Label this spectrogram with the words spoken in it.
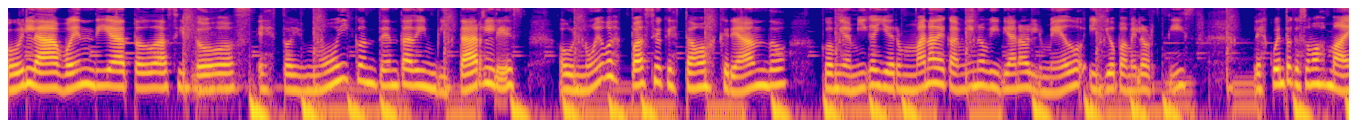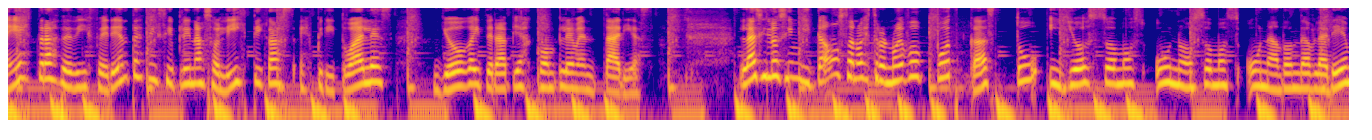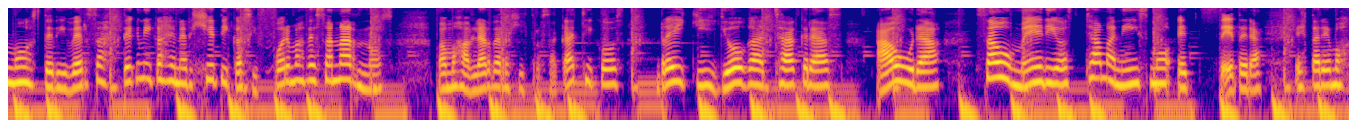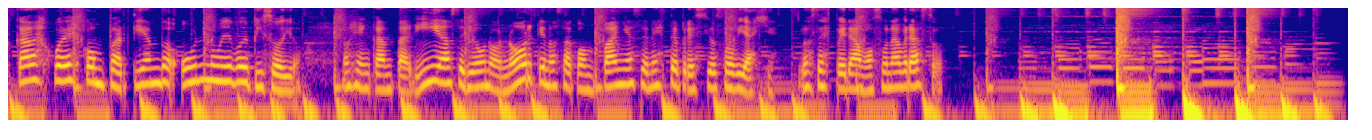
Hola, buen día a todas y todos. Estoy muy contenta de invitarles a un nuevo espacio que estamos creando con mi amiga y hermana de camino Viviana Olmedo y yo Pamela Ortiz. Les cuento que somos maestras de diferentes disciplinas holísticas, espirituales, yoga y terapias complementarias. Las y los invitamos a nuestro nuevo podcast Tú y yo somos uno, somos una, donde hablaremos de diversas técnicas energéticas y formas de sanarnos. Vamos a hablar de registros akáshicos, reiki, yoga, chakras, aura, saumerios, chamanismo, etc. Estaremos cada jueves compartiendo un nuevo episodio. Nos encantaría, sería un honor que nos acompañes en este precioso viaje. Los esperamos, un abrazo.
